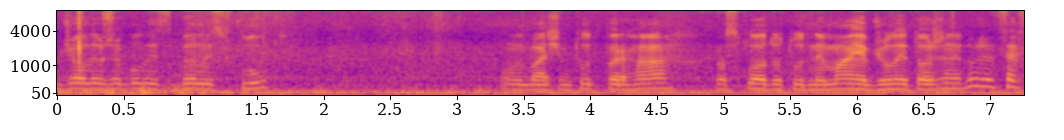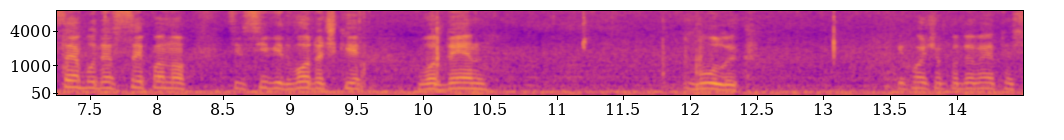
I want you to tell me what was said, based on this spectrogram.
Бджоли вже були збились в клуб. От бачимо, тут перга, розплоду тут немає, бджоли теж не дуже. Це все буде всипано, ці всі відводочки в один вулик. І хочу подивитись,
